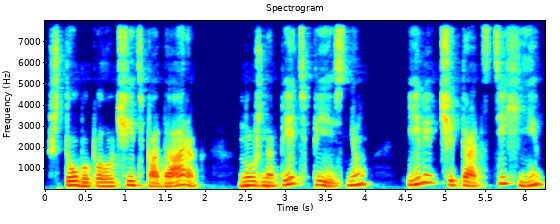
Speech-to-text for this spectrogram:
Чтобы получить подарок, нужно петь песню или читать стихи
